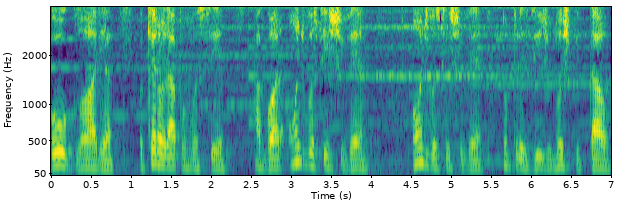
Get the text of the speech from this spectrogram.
Oh glória! Eu quero orar por você agora, onde você estiver, onde você estiver, no presídio, no hospital,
